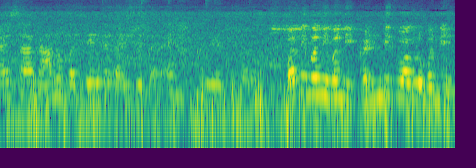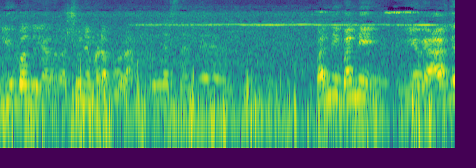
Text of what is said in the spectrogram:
ಆಯ್ತು ಸರ್ ನಾನು ಬಂದೆ ಅಂತ ಬನ್ನಿ ಬನ್ನಿ ಬನ್ನಿ. ಖಂಡಿತವಾಗ್ಲೂ ಬನ್ನಿ. ನೀವು ಬಂದು ಯಾರು ಅಶ್ವಿನಿ ಮೇಡಮ್ ಅವರ? ಇಲ್ಲ ಸರ್ ಬೇರೆ ಬನ್ನಿ ಬನ್ನಿ. ನೀವು ಯಾರ್ದು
